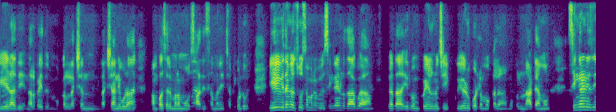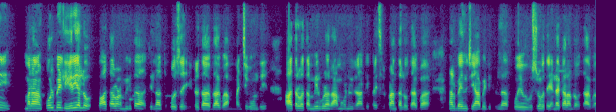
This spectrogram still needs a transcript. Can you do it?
ఈ ఏడాది నలభై ఐదు మొక్కల లక్ష్యం లక్ష్యాన్ని కూడా కంపల్సరీ మనము సాధిస్తామని చెప్పుకుంటూ ఈ విధంగా చూస్తే మనం సింగరేణిలో దాకా గత ఇరవై ముప్పై ఏళ్ళ నుంచి ఏడు కోట్ల మొక్కల మొక్కలు నాటాము. సింగరేణి మన కోల్డ్ బెల్ట్ ఏరియాలో వాతావరణం మిగతా జిల్లాతో పోల్స్తే ఇక్కడ దాకా మంచిగా ఉంది. ఆ తర్వాత మీరు కూడా రామగుండం లాంటి పరిసర ప్రాంతాల్లో దాకా నలభై నుంచి యాభై డిగ్రీల పోయే ఉష్ణోగ్రత ఎండాకాలంలో దాకా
